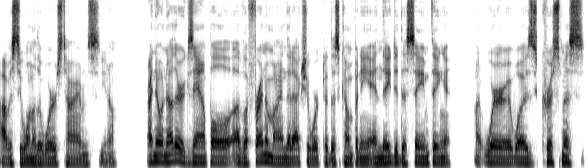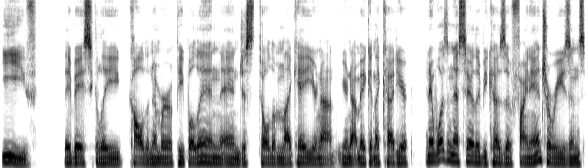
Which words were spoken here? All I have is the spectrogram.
obviously one of the worst times, you know. I know another example of a friend of mine that actually worked at this company and they did the same thing uh, where it was Christmas Eve. They basically called a number of people in and just told them like, "Hey, you're not you're not making the cut here." And it wasn't necessarily because of financial reasons.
